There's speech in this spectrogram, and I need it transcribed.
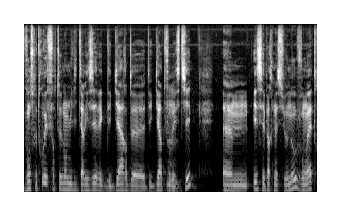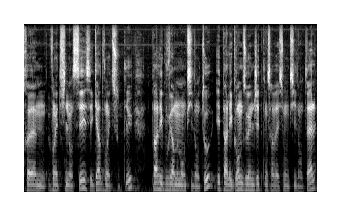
vont se retrouver fortement militarisés avec des gardes, des gardes hmm. forestiers. Euh, et ces parcs nationaux vont être, euh, vont être financés, et ces gardes vont être soutenus par les gouvernements occidentaux et par les grandes ONG de conservation occidentales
